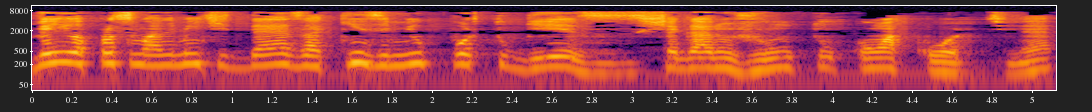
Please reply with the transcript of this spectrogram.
veio aproximadamente 10 a 15 mil portugueses chegaram junto com a corte, né?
